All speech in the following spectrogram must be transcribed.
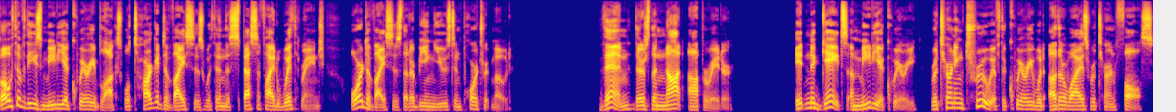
Both of these media query blocks will target devices within the specified width range or devices that are being used in portrait mode. Then there's the NOT operator. It negates a media query, returning true if the query would otherwise return false.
